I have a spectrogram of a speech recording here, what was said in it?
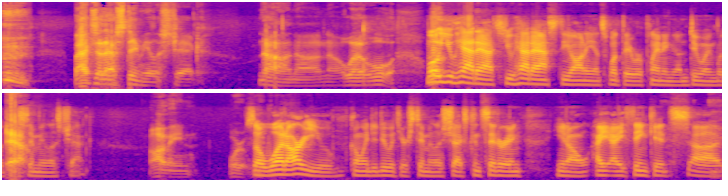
back to that stimulus check. No, no, no. Well, well, Well, you had asked, you had asked the audience what they were planning on doing with the stimulus check. I mean, we're, So what are you going to do with your stimulus checks? Considering, you know, I, I think it's uh,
